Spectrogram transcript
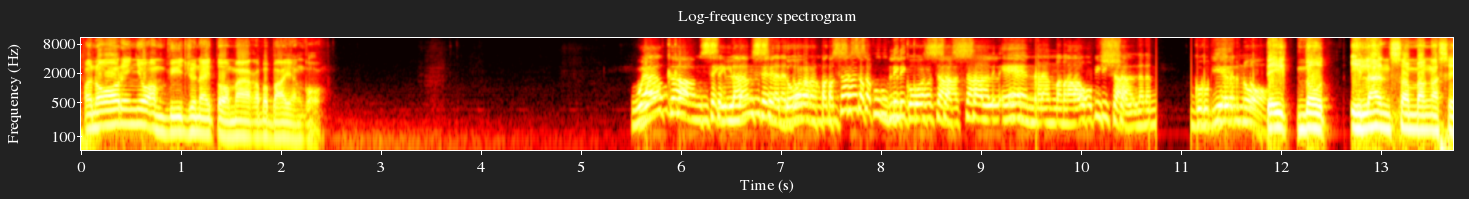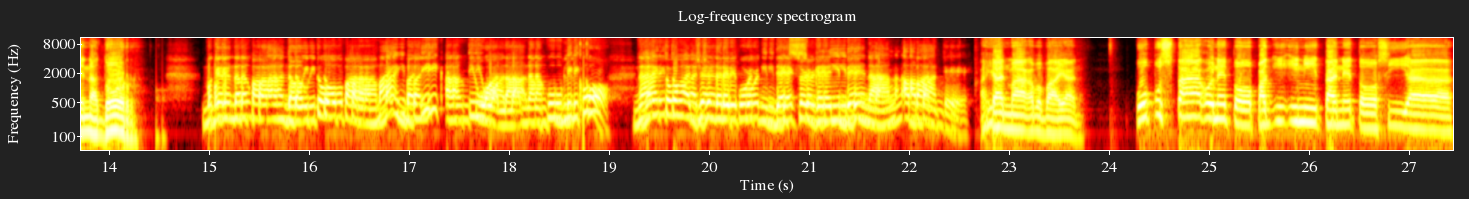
Panoorin nyo ang video na ito mga kababayan ko. Welcome sa ilang senador ang pagsasapubliko sa SALN ng mga opisyal ng gobyerno. Take note, ilan sa mga senador Magandang paraan daw ito para maibalik ang tiwala ng publiko. Narito ang agenda report ni Dexter Ganibe ng Abante. Ayan mga kababayan. Pupusta ako nito pag iinitan nito si ah,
